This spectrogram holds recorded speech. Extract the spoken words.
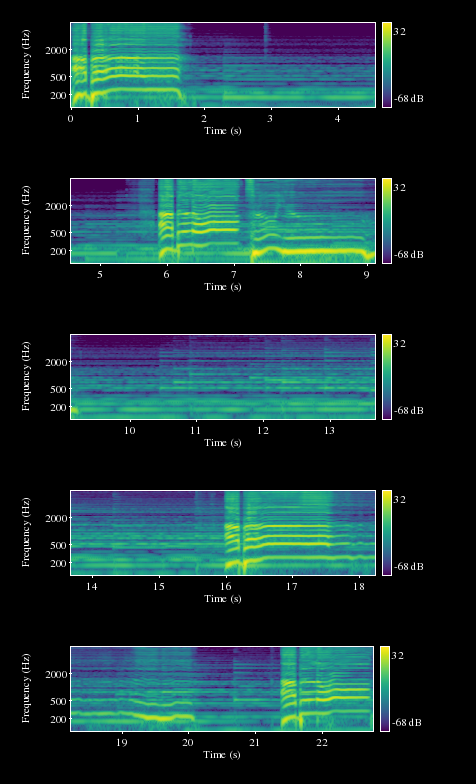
Abba. I belong to you. Abba, I belong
